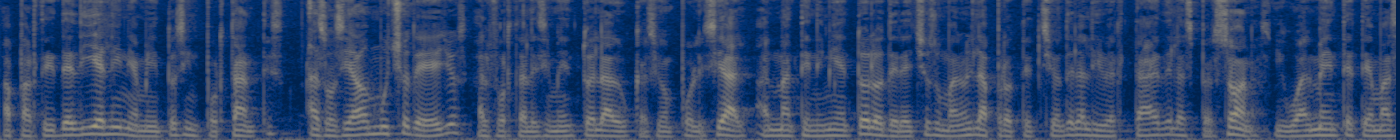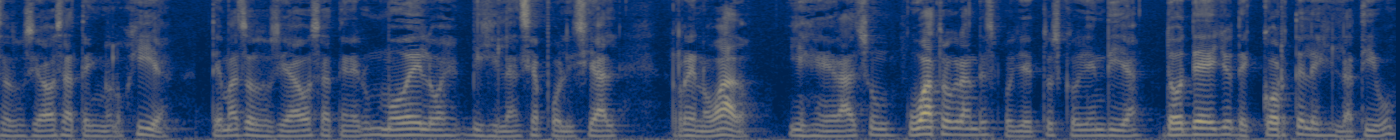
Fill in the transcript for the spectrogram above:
a partir de 10 lineamientos importantes, asociados muchos de ellos al fortalecimiento de la educación policial, al mantenimiento de los derechos humanos y la protección de las libertades de las personas. Igualmente temas asociados a tecnología, temas asociados a tener un modelo de vigilancia policial renovado y en general son cuatro grandes proyectos que hoy en día, dos de ellos de corte legislativo,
